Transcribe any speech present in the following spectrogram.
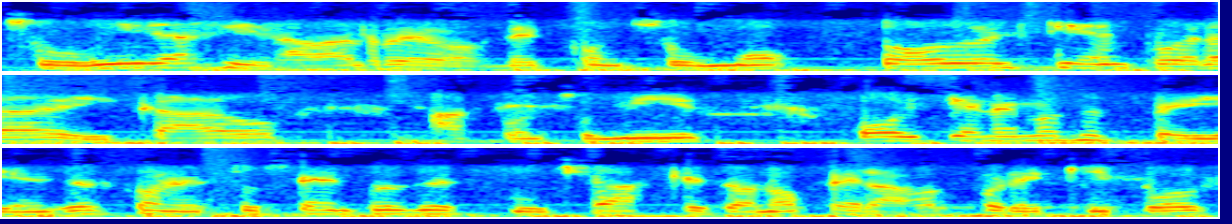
su vida giraba alrededor del consumo, todo el tiempo era dedicado a consumir. Hoy tenemos experiencias con estos centros de escucha que son operados por equipos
